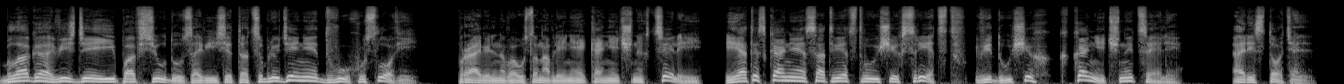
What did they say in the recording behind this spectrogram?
Благо, везде и повсюду зависит от соблюдения двух условий – правильного установления конечных целей и отыскания соответствующих средств, ведущих к конечной цели – Аристотель.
